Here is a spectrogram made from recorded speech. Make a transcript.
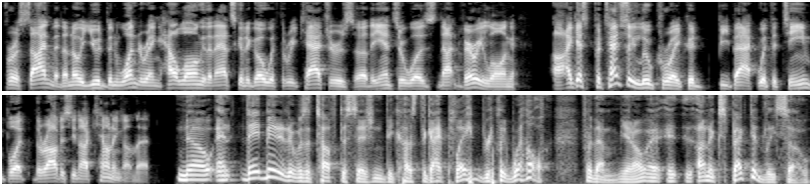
for assignment. I know you'd been wondering how long the Nats going to go with three catchers. Uh, the answer was not very long. Uh, I guess potentially Lucroy could be back with the team, but they're obviously not counting on that. No, and they admitted it was a tough decision because the guy played really well for them, you know, it, unexpectedly so,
